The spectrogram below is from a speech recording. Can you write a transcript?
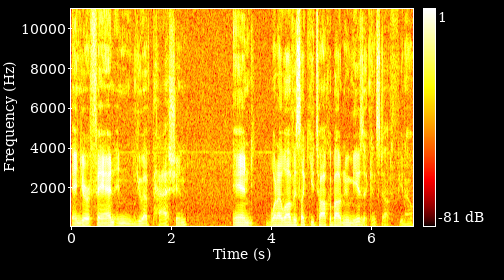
and you're a fan, and you have passion, and what I love is like you talk about new music and stuff. You know,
